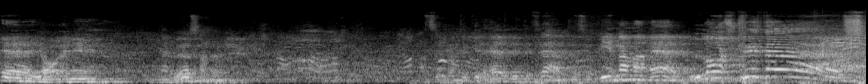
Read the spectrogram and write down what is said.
Eh, ja, är ni nervösa nu? Jag tycker det här är lite fränt. Alltså, vinnarna är Lars Kristers!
